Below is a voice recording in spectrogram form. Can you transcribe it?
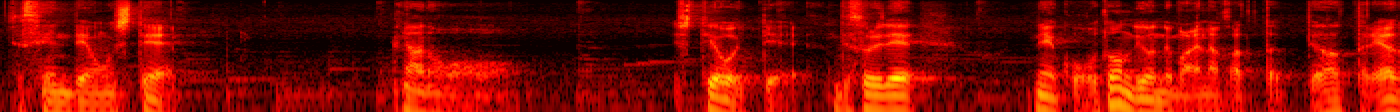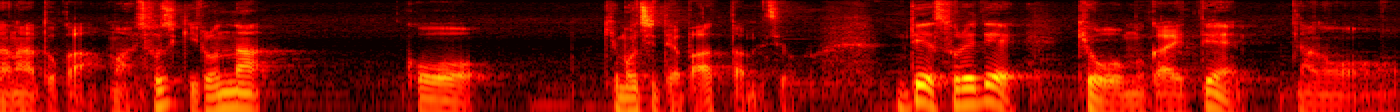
宣伝をしてあのしておいてでそれで、ね、こうほとんど読んでもらえなかったってなったら嫌だなとか、まあ、正直いろんなこう気持ちってやっぱあったんですよ。でそれで今日を迎えてあの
